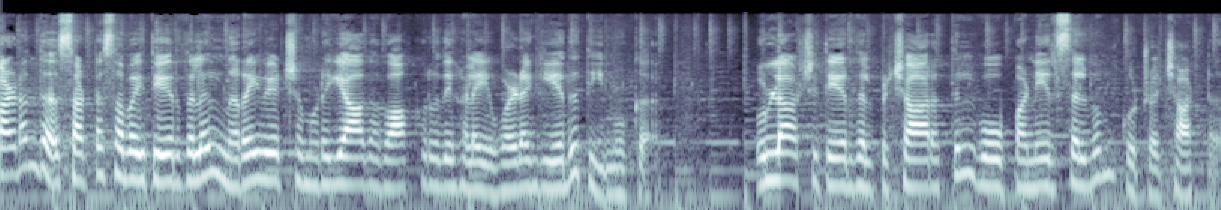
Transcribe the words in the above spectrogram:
கடந்த சட்டசபை தேர்தலில் நிறைவேற்ற முடியாத வாக்குறுதிகளை வழங்கியது திமுக. உள்ளாட்சி தேர்தல் பிரச்சாரத்தில் ஓ பன்னீர்செல்வம் குற்றச்சாட்டு.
